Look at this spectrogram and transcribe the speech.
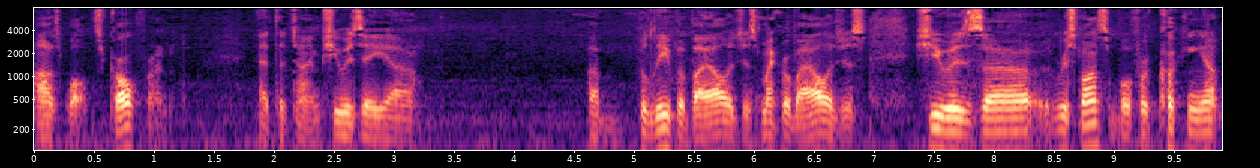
Oswald's girlfriend at the time. She was a, uh, I believe, a biologist, microbiologist. She was uh, responsible for cooking up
